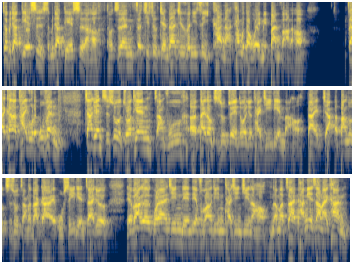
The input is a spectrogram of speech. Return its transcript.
这不叫跌势，什么叫跌势了哈？投资人这技术简单技术分析自己看呐，看不懂我也没办法了哈。再看到台股的部分，加权指数昨天涨幅，呃，带动指数最多的就台积电吧，哈，带加呃帮助指数涨了大概五十一点，再就联发科、国泰金、联电、富邦金、台新金了哈。那么在盘面上来看，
